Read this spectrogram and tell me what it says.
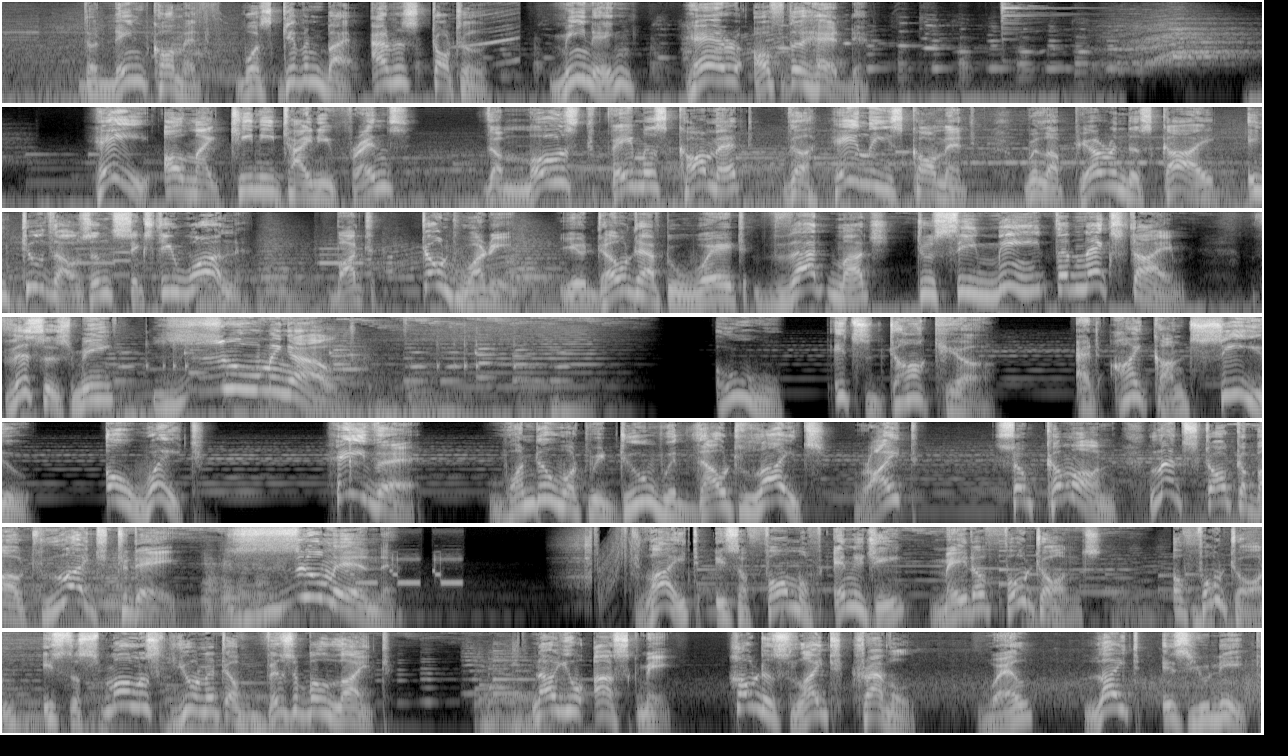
The name comet was given by Aristotle, meaning hair of the head. Hey, all my teeny tiny friends! The most famous comet, the Halley's Comet, will appear in the sky in 2061. But don't worry, you don't have to wait that much to see me the next time. This is me zooming out. Oh, it's dark here and I can't see you. Oh, wait. Hey there! Wonder what we do without lights, right? So come on, let's talk about light today. Zoom in! Light is a form of energy made of photons. A photon is the smallest unit of visible light. Now you ask me, how does light travel? Well, light is unique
